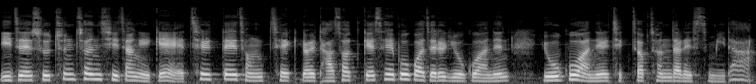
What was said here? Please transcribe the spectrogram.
이재수 춘천시장에게 7대 정책 15개 세부 과제를 요구하는 요구안을 직접 전달했습니다.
